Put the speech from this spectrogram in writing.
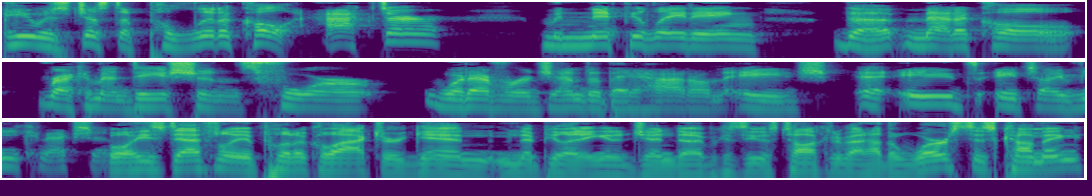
he was just a political actor manipulating the medical recommendations for whatever agenda they had on the age, uh, AIDS HIV connection. Well, he's definitely a political actor again, manipulating an agenda because he was talking about how the worst is coming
